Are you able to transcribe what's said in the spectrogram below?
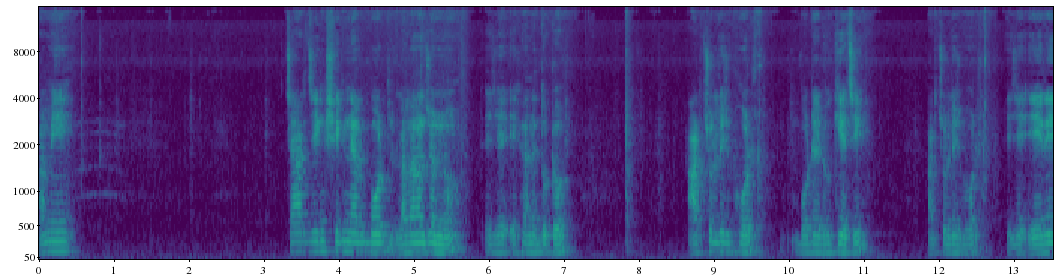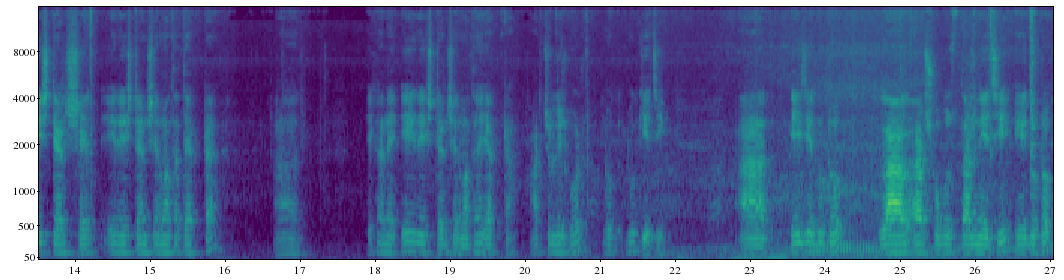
আমি চার্জিং সিগন্যাল বোর্ড লাগানোর জন্য এই যে এখানে দুটো আটচল্লিশ ভোল্ট বোর্ডে ঢুকিয়েছি। আটচল্লিশ ভোল্ট। এই যে এই রেজিস্ট্যান্সের এই রেজিস্ট্যান্সের মাথাতে একটা আর এখানে এই রেজিস্ট্যান্সের মাথায় একটা, আটচল্লিশ ভোল্ট ঢুক- ঢুকিয়েছি। আর এই যে দুটো, লাল আর সবুজ তার নিয়েছি, এই দুটো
